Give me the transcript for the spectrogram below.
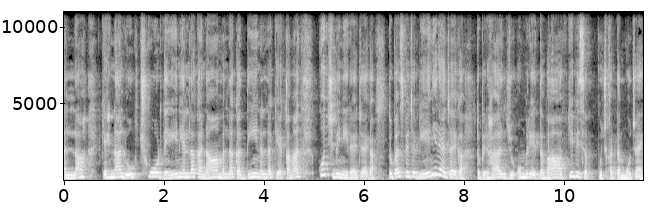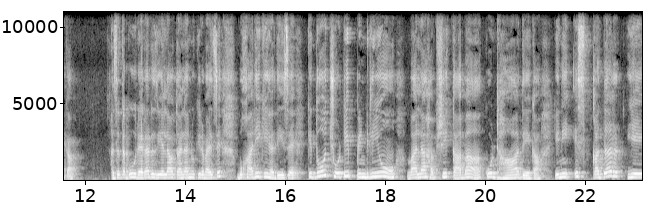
अल्लाह कहना लोग लोग छोड़ देंगे। यानी अल्लाह का नाम, अल्लाह का दीन, अल्लाह के अहकाम कुछ भी नहीं रह जाएगा। तो बस फिर जब ये नहीं रह जाएगा तो फिर हज, उम्र, तवाफ़, ये भी सब कुछ ख़त्म हो जाएगा। हज़रत अबू रहरा रज़ी अल्लाह तु की रवायत से बुखारी की हदीस है कि दो छोटी पिंडलियों वाला हबशी काबा को ढा देगा। यानी इस कदर ये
